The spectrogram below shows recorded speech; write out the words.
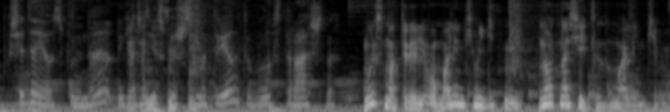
Вообще, да, я вот вспоминаю. Я Это в не смешно. смотрел, это было страшно. Мы смотрели его маленькими детьми, ну относительно маленькими.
